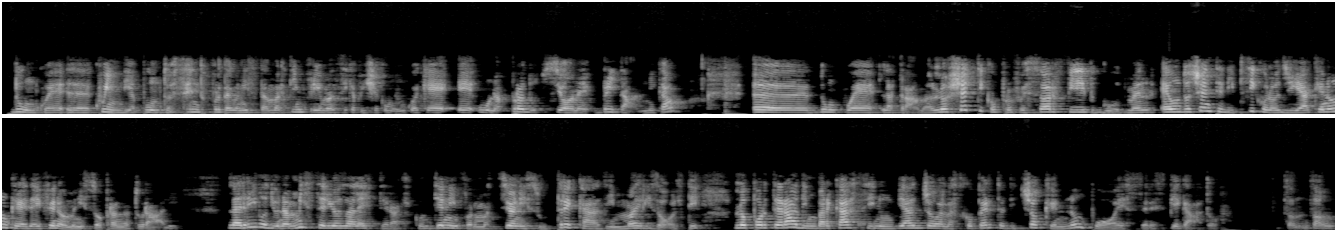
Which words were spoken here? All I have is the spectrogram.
Dunque, eh, quindi appunto essendo protagonista Martin Freeman si capisce comunque che è una produzione britannica. Eh, dunque, la trama. Lo scettico professor Philip Goodman è un docente di psicologia che non crede ai fenomeni soprannaturali. L'arrivo di una misteriosa lettera che contiene informazioni su tre casi mai risolti lo porterà ad imbarcarsi in un viaggio alla scoperta di ciò che non può essere spiegato. Zon zon.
